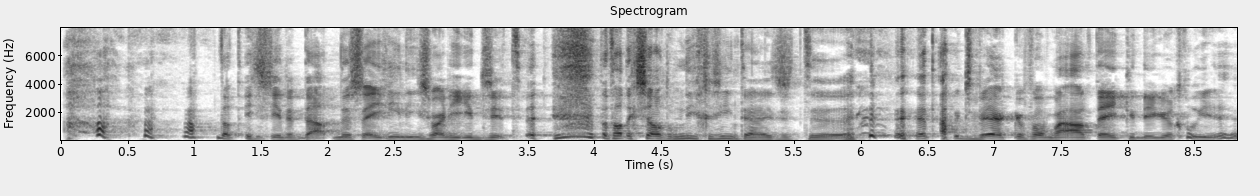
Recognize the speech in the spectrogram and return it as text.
dat is inderdaad de C-release waar die in zit. Dat had ik zelf nog niet gezien tijdens het, uh, het uitwerken van mijn aantekeningen. Goeie.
